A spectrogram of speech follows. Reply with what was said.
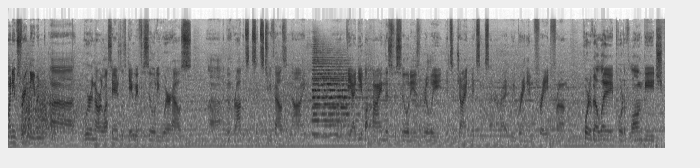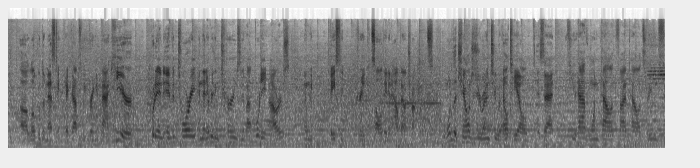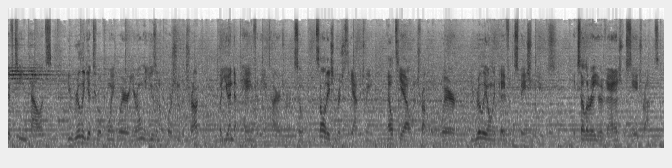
My name is Frank Neiman. Uh, we're in our Los Angeles Gateway facility warehouse. Uh, I've been with Robinson since 2009. Uh, the idea behind this facility is really, it's a giant mixing center, right? We bring in freight from Port of LA, Port of Long Beach, uh, local domestic pickups. We bring it back here, put it into inventory, and then everything turns in about 48 hours, and we basically create consolidated outbound truckloads. One of the challenges you run into with LTL is that if you have one pallet, five pallets, or even 15 pallets, you really get to a point where you're only using a portion of the truck, but you end up paying for the entire truck. So consolidation bridges the gap between LTL and truckload, where you really only pay for the space you use. Accelerate your advantage with C.H. Robinson.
